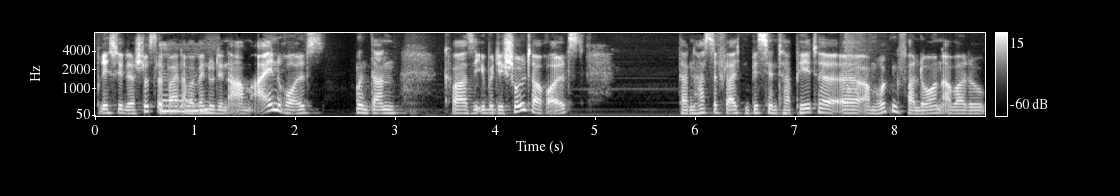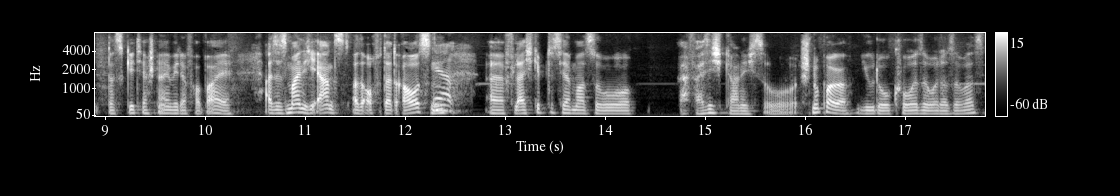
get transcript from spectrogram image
brichst du dir das Schlüsselbein. Mhm. Aber wenn du den Arm einrollst und dann quasi über die Schulter rollst, dann hast du vielleicht ein bisschen Tapete äh, am Rücken verloren, aber du, das geht ja schnell wieder vorbei. Also das meine ich ernst, also auch da draußen. Ja. Äh, vielleicht gibt es ja mal so, äh, weiß ich gar nicht, so Schnupper-Judo-Kurse oder sowas.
